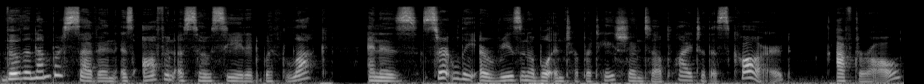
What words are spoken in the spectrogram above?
Though the number seven is often associated with luck and is certainly a reasonable interpretation to apply to this card, After all,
